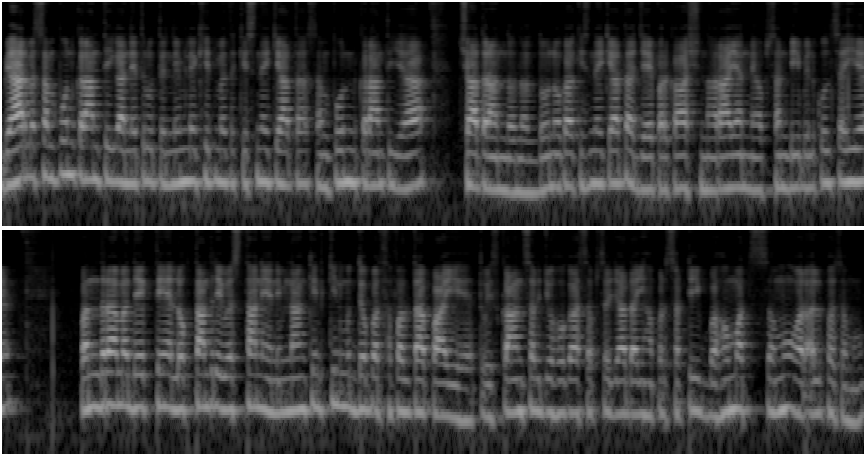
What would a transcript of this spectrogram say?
बिहार में संपूर्ण क्रांति का नेतृत्व निम्नलिखित में से किसने किया था? संपूर्ण क्रांति या छात्र आंदोलन? दोनों का किसने किया था? जयप्रकाश नारायण ने ऑप्शन डी बिल्कुल सही है। पंद्रह में देखते हैं लोकतांत्रिक व्यवस्था ने निम्नांकित किन मुद्दों पर सफलता पाई है? तो इसका आंसर जो होगा सबसे ज़्यादा यहाँ पर सटीक बहुमत समूह और अल्प समूह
